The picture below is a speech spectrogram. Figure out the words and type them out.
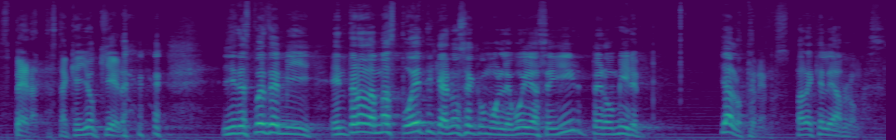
espérate, hasta que yo quiera. y después de mi entrada más poética, no sé cómo le voy a seguir, pero mire, ya lo tenemos. ¿Para qué le hablo más?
